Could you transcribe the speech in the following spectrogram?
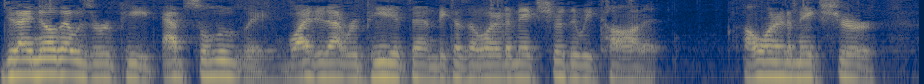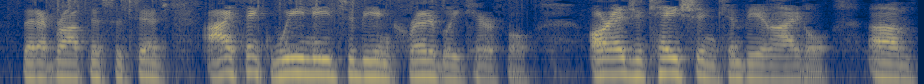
Did I know that was a repeat? Absolutely. Why did I repeat it then? Because I wanted to make sure that we caught it. I wanted to make sure that I brought this attention. I think we need to be incredibly careful. Our education can be an idol. Um,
